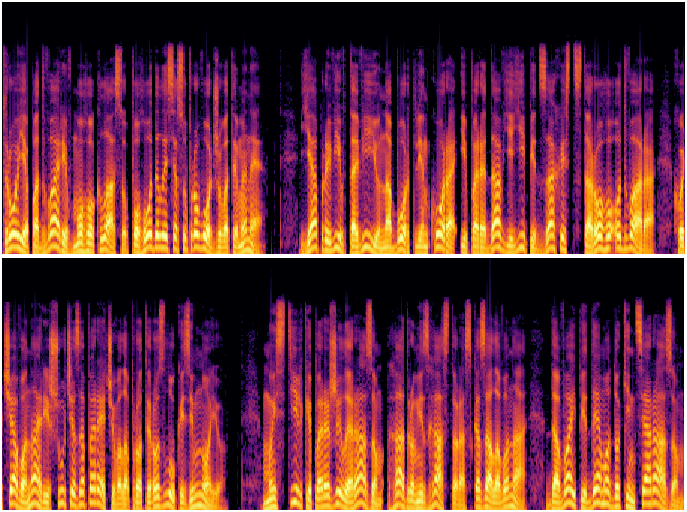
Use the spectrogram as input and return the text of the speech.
Троє падварів мого класу погодилися супроводжувати мене. Я привів Тавію на борт лінкора і передав її під захист старого одвара, хоча вона рішуче заперечувала проти розлуки зі мною. Ми стільки пережили разом, гадром із Гастора, сказала вона. Давай підемо до кінця разом.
